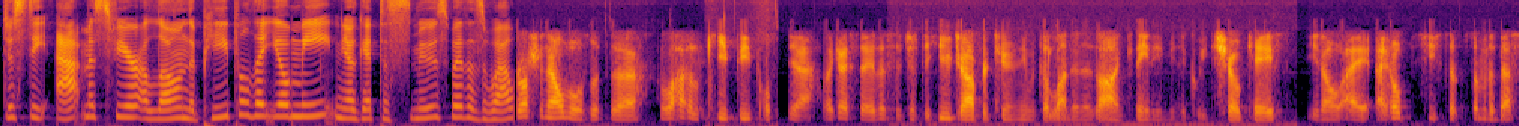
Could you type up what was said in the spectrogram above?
Just the atmosphere alone, the people that you'll meet and you'll get to smooth with as well. Russian elbows with uh, a lot of key people. Yeah, like I say, this is just a huge opportunity with the London is on Canadian Music Week showcase you know, I, I hope to see some, some of the best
